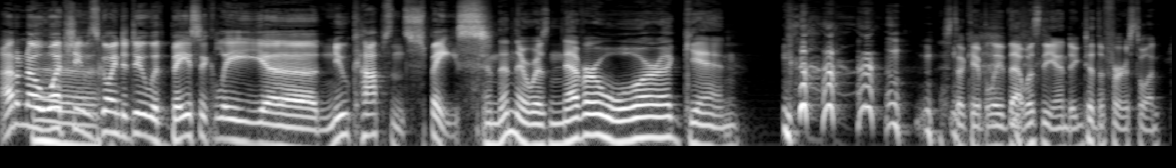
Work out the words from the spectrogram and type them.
I don't know what she was Uh. going to do with basically uh, new cops in space. And then there was never war again. I still can't believe that was the ending to the first one.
